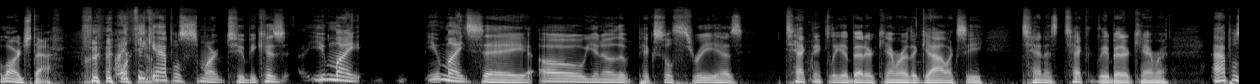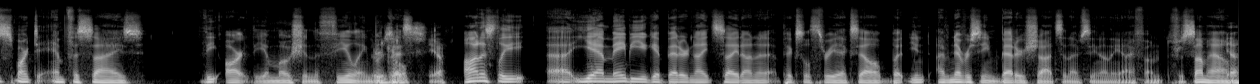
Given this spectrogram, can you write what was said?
large staff. I think Apple's smart too because you might you might say, "Oh, you know, the Pixel 3 has technically a better camera, the Galaxy 10 is technically a better camera." Apple's smart to emphasize the art, the emotion, the feeling The because results, yeah. honestly, uh, yeah, maybe you get better night sight on a Pixel 3 XL, but you, I've never seen better shots than I've seen on the iPhone. For somehow, Yeah.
